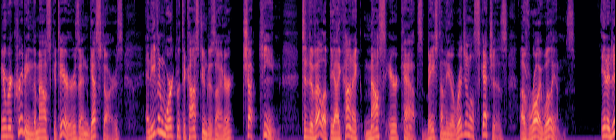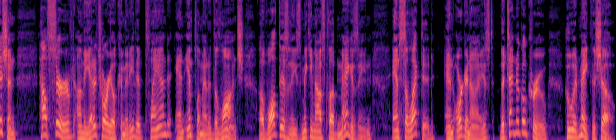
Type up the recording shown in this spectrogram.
in recruiting the Mouseketeers and guest stars, and even worked with the costume designer, Chuck Keehne, to develop the iconic mouse ear caps based on the original sketches of Roy Williams. In addition, Hal served on the editorial committee that planned and implemented the launch of Walt Disney's Mickey Mouse Club magazine and selected and organized the technical crew who would make the show.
